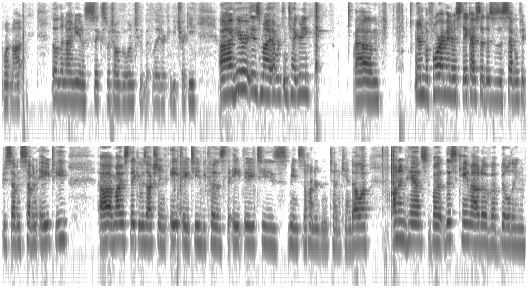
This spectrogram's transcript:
whatnot. Though the 9806, which I'll go into a bit later, can be tricky. Uh, here is my Edwards Integrity. Um, and before I made a mistake, I said this was a 757 7AT. Uh, my mistake, it was actually an 8 AT because the 8 ATs means 110 Candela. Unenhanced, but this came out of a building,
